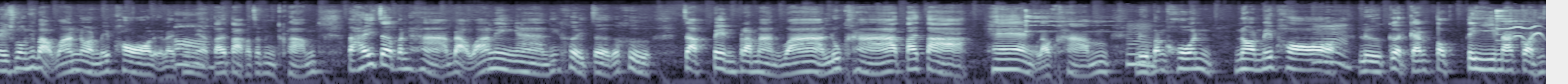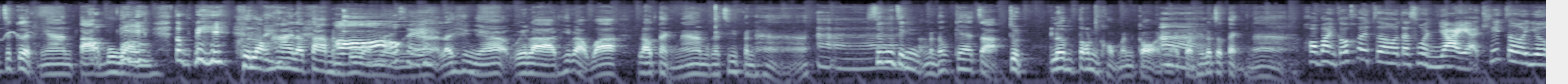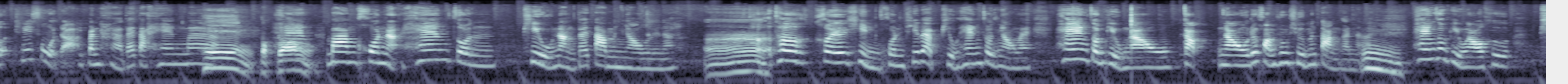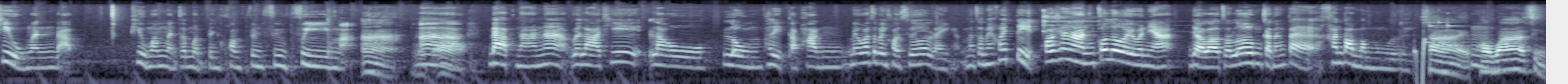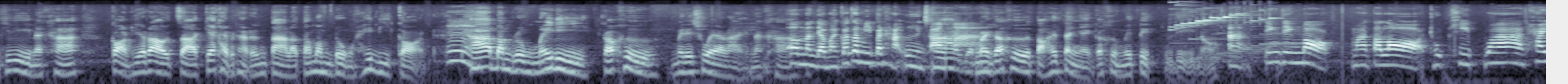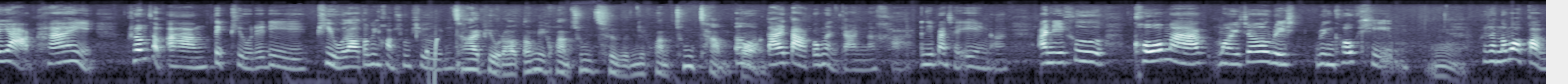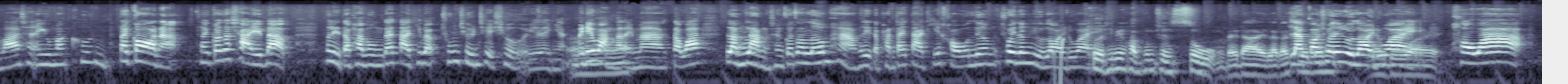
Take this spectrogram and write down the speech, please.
ในช่วงที่แบบว่านอนไม่พอหรืออะไรพวกเนี้ยอ่า ใต้ตาก็จะเป็นคล้ำแต่ให้เจอปัญหาแบบว่าในงานที่เคยเจอก็คือ จะเป็นประมาณว่าลูกค้าใต้ตาแห้งแล้วคล้ำหรือบางคนนอนไม่พออมหรือเกิดการตบตีมาก่อนที่จะเกิดงานตาบวม ตกตี คือร้องไห้แล้วตามันบวมอ๋ออะไรอโอย่างเคเงี้ยแล้วทีเนี้ยเวลาที่แบบว่าเราแต่งหน้ามันก็จะมีปัญหาอ่าซึ่งจริงๆมันต้องแก้จากจุดเริ่มต้นของมันก่อนนะอ่า ก่อนที่เราจะแต่งหน้า พอบันก็เคยเจอแต่ส่วนใหญ่อะที่เจอเยอะที่สุดอะปัญหาใต้ตาแห้งมากแห้งตกร่อง แห้บางคนอะแห้งจนผิวหนังใต้ตามันเงาเลยนะ อ่า เธอเคยเห็นคนที่แบบผิวแห้งจนเงาไหมแห้งจนผิวเงากับเงาด้วยความชุ่มชื้นมันต่างกันนะอืม แห้งจนผิวเงาคือผิวมันแบบผิวมันเหมือนจะเหมือนเป็นความเป็นฟิล์มฟิล์มๆอะ อ่านึกอ่าออก แบบนั้นอะเวลาที่เราลงผลิตภัณฑ์ ไม่ว่าจะเป็นคอนซีลเลอร์อะไรอย่างเงี้ยมันจะไม่ค่อยติด เพราะฉะนั้นก็เลยวันเนี้ยเดี๋ยวเราจะเริ่มกันตั้งแต่ขั้นตอนบำรุงเลย ใช่ เพราะว่าสิ่งที่ดีนะคะ ก่อนที่เราจะแก้ไขปัญหาเรื่องตา เราต้องบำรุงให้ดีก่อน อืม ถ้าบำรุงไม่ดีก็คือไม่ได้ช่วยอะไรนะคะเออมันเดี๋ยวมันก็จะมีปัญหาอื่นตามใช่มามันก็คือต่อให้แต่งไงก็คือไม่ติดอยู่ดีเนาะ อะจริงๆบอกมาตลอดทุกคลิปว่าถ้าอยากให้ เครื่องสำอางติดผิวได้ดี ผิวเราต้องมีความชุ่มชื้น ใช่ผิวเราต้องมีความชุ่มชื้น มีความชุ่มฉ่ำเอก่ออน ใต้ตาก็เหมือนกันนะคะ อันนี้ปันใช้เองนะ อันนี้คือ Cover Mark Moisture Rich Wrinkle Cream อืมคือฉันต้องบอกก่อนว่าฉันอายุมากขึ้น แต่ก่อนอะ่ะ ฉันก็จะใช้แบบ ผลิตภัณฑ์บำรุงใต้ตาที่แบบชุ่มชื้นเฉยๆอะไรเงี้ยอ่าไม่ได้หวังอะไรมาก แต่ว่าหลังๆ ฉันก็จะเริ่มหาผลิตภัณฑ์ใต้ตาที่เขาเรื่องช่วยเรื่องริ้วรอยด้วย คือที่มีความชุ่มชื้นสูงได้ๆแล้วก็แล้วก็ช่วยเรื่องริ้วรอยด้วยด้วยเพราะว่า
